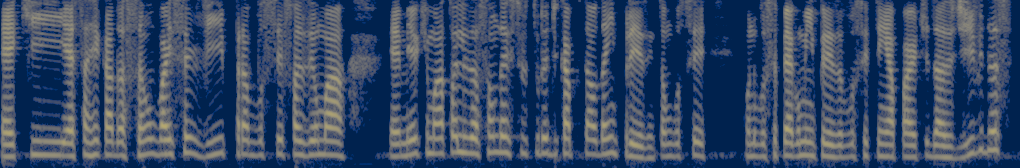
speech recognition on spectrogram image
é que essa arrecadação vai servir para você fazer uma é, meio que uma atualização da estrutura de capital da empresa. Então, você, quando você pega uma empresa, você tem a parte das dívidas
